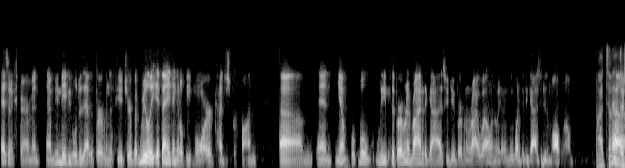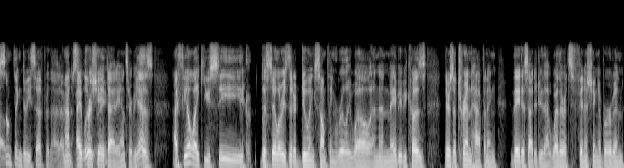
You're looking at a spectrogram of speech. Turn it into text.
as an experiment, and we maybe we'll do that with bourbon in the future. But really, if anything, it'll be more kind of just for fun. Um, and you know, we'll, we'll, leave the bourbon and rye to the guys who do bourbon and rye well, and we, and we want to be the guys who do the malt well. I tell you, um, there's something to be said for that. I mean, absolutely. I appreciate that answer because yeah. I feel like you see distilleries that are doing something really well, and then maybe because there's a trend happening, they decide to do that. Whether it's finishing a bourbon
